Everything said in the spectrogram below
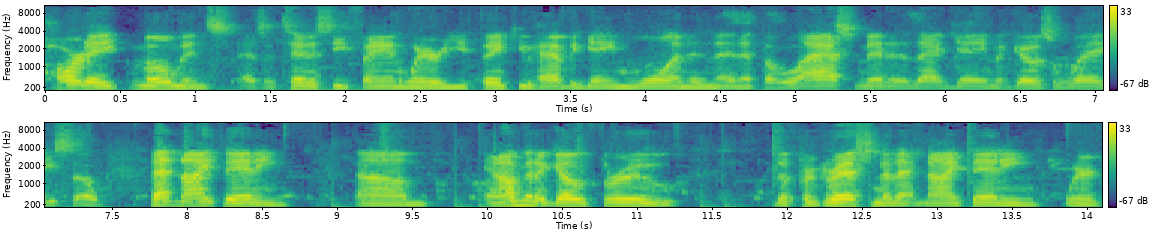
heartache moments as a Tennessee fan where you think you have the game won, and then at the last minute of that game, it goes away. So that ninth inning, um, and I'm going to go through the progression of that ninth inning where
